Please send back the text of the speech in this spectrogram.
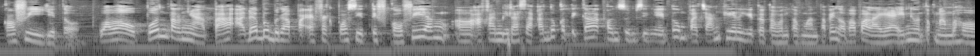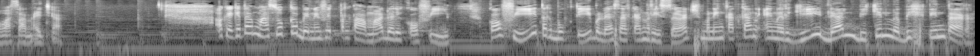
kopi gitu. Walaupun ternyata ada beberapa efek positif kopi yang uh, akan dirasakan tuh ketika konsumsinya itu 4 cangkir gitu teman-teman. Tapi nggak apa-apa lah ya, ini untuk nambah wawasan aja. Oke, kita masuk ke benefit pertama dari kopi. Kopi terbukti berdasarkan research meningkatkan energi dan bikin lebih pinter.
